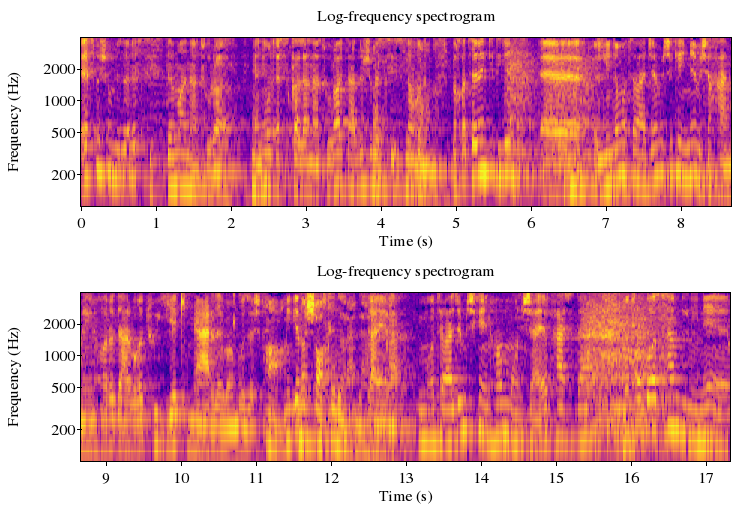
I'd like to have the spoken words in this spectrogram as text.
اسمش رو می‌ذاره سیستما ناتورال. یعنی اون اسکالا ناتورال تبدیل شده به بله، سیستما. به خاطر اینکه دیگه لینه متوجه میشه که این نمیشه همه اینها رو در واقع تو یک نردبان گذاشت. میگه اینا شاخه دارن در دقیقا. حقیقت. متوجه میشه که اینها منشعب هستن. منتها باز هم لینه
